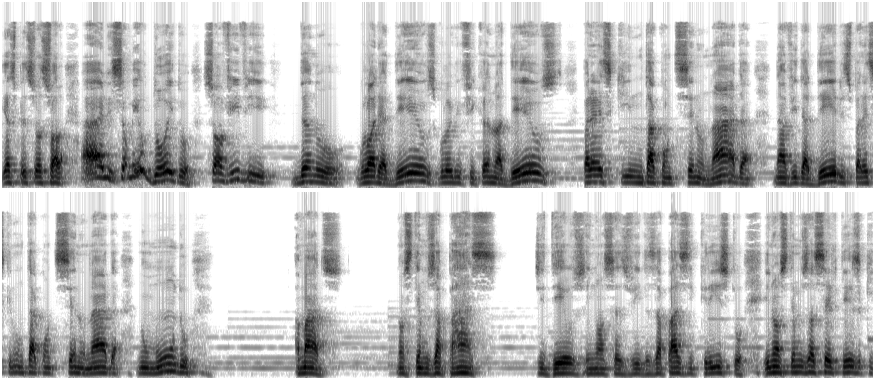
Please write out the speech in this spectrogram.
e as pessoas falam: ah, eles são meio doido, só vive dando glória a Deus, glorificando a Deus, parece que não está acontecendo nada na vida deles, parece que não está acontecendo nada no mundo. Amados, nós temos a paz de Deus em nossas vidas, a paz de Cristo, e nós temos a certeza que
